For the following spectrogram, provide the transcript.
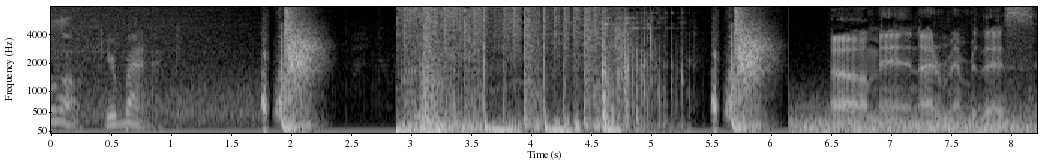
look, you're back. Oh man, I remember this.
